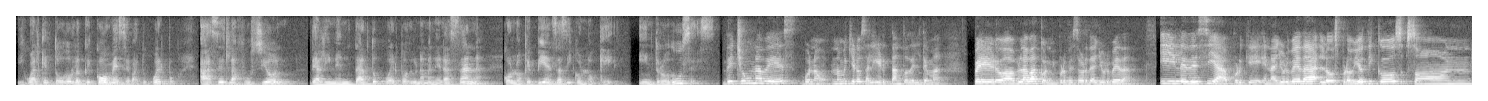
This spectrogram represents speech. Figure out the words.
igual que todo lo que comes se va a tu cuerpo. Haces la fusión de alimentar tu cuerpo de una manera sana, con lo que piensas y con lo que introduces. De hecho, una vez, bueno, no me quiero salir tanto del tema, pero hablaba con mi profesor de Ayurveda y le decía, porque en Ayurveda los probióticos son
